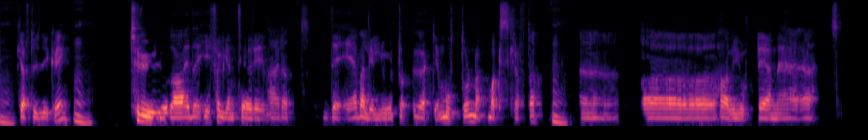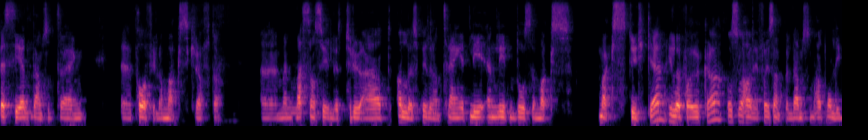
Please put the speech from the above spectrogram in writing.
mm. kraftutvikling. Mm. Tror jo da, ifølge den teorien her, at det er veldig lurt å øke motoren, da, makskrafta. Mm. Uh, da har vi gjort det med spesielt dem som trenger eh, påfyll av makskraft. Uh, men mest sannsynlig tror jeg at alle spillerne trenger en liten dose maks, maksstyrke i løpet av uka. Og så har vi f.eks. dem som har hatt veldig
